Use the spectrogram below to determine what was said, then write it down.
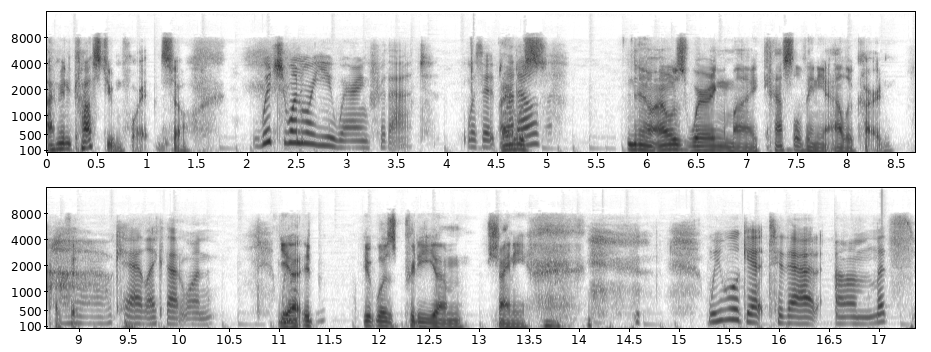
I'm in costume for it, so. Which one were you wearing for that? Was it Blood was- Elf? No, I was wearing my Castlevania Alucard outfit. Ah, okay, I like that one. We yeah, it it was pretty um shiny. We will get to that. Um, let's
